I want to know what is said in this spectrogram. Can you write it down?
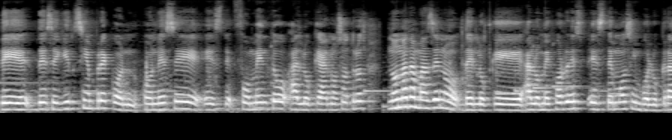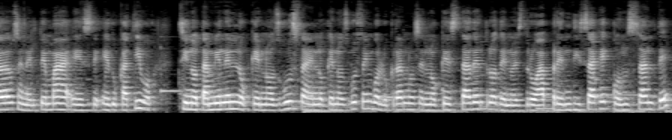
de, seguir siempre con, ese este, fomento a lo que a nosotros, no nada más de, no, de lo que a lo mejor estemos involucrados en el tema este, educativo, sino también en lo que nos gusta, en lo que nos gusta involucrarnos, en lo que está dentro de nuestro aprendizaje constante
